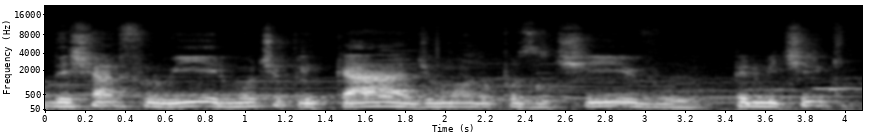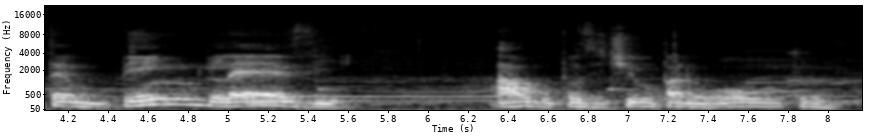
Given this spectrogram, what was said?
deixar fluir, multiplicar de um modo positivo, permitir que também leve algo positivo para o outro.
